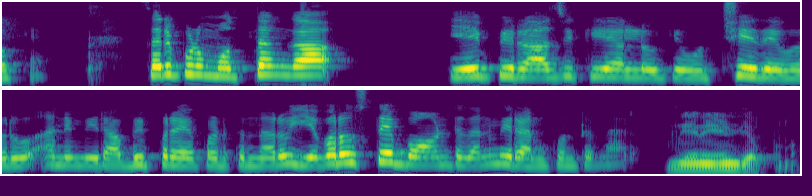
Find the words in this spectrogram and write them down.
ఓకే. సరే ఇప్పుడు మొత్తంగా ఏపీ రాజకీయాల్లోకి వచ్చేది ఎవరు అని మీరు అభిప్రాయపడుతున్నారు? ఎవరు వస్తే బాగుంటుందని మీరు అనుకుంటున్నారు? నేనేం చెప్పను.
